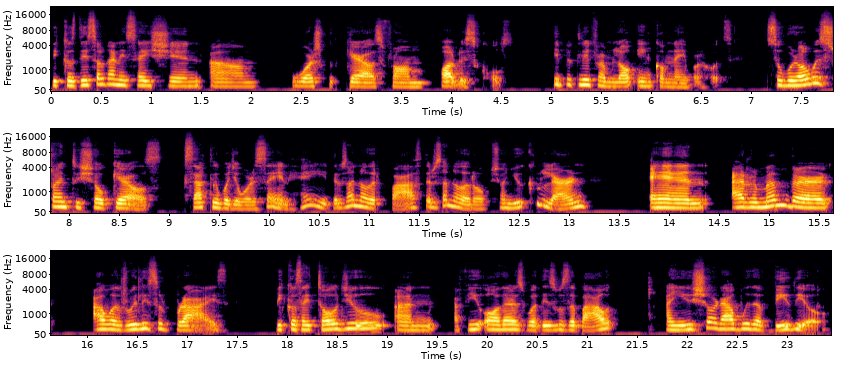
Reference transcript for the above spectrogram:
because this organization um, works with girls from public schools, typically from low income neighborhoods. So we're always trying to show girls exactly what you were saying. Hey, there's another path, there's another option. You can learn. And I remember I was really surprised because I told you and a few others what this was about. and you showed up with a video.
